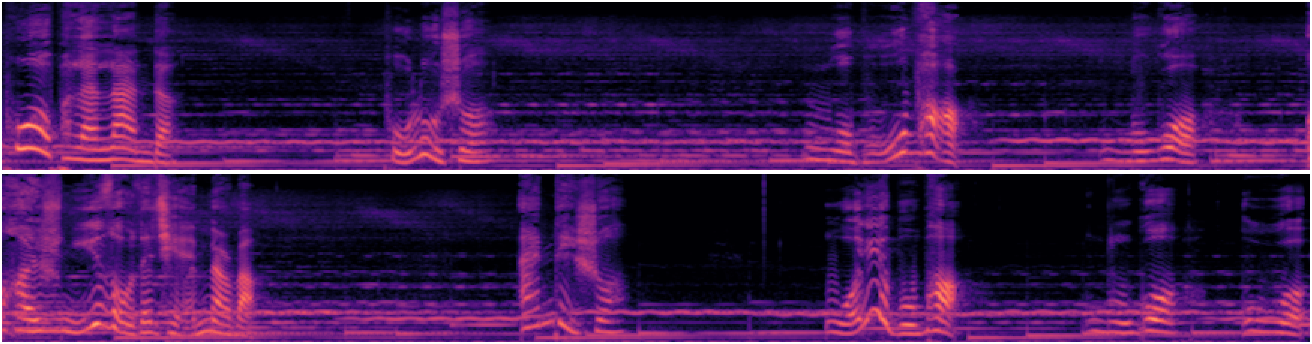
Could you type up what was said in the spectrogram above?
破破烂烂的。普鲁说：“我不怕，不过还是你走在前面吧。”安迪说：“我也不怕，不过我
